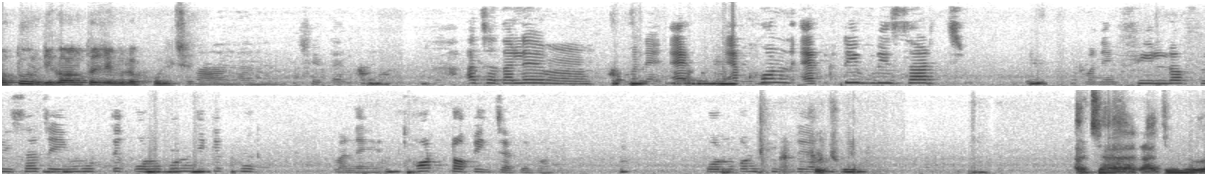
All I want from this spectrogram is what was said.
নতুন দিগন্ত যেগুলো খুলছে। হ্যাঁ হ্যাঁ হ্যাঁ সেটাই। আচ্ছা তাহলে মানে এখন অ্যাক্টিভ রিসার্চ মানে ফিল্ড অফ রিসার্চ এই মুহূর্তে কোন কোন দিকে খুব মানে হট টপিক যাকে বলে? কোন কোন ফিল্ডে আচ্ছা রাজীবুল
